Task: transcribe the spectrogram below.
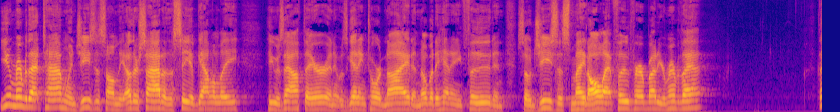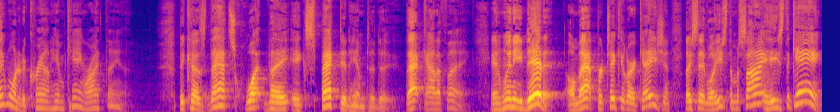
you remember that time when Jesus, on the other side of the Sea of Galilee, he was out there and it was getting toward night and nobody had any food. And so Jesus made all that food for everybody. You remember that? They wanted to crown him king right then because that's what they expected him to do, that kind of thing. And when he did it on that particular occasion, they said, Well, he's the Messiah, he's the king.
